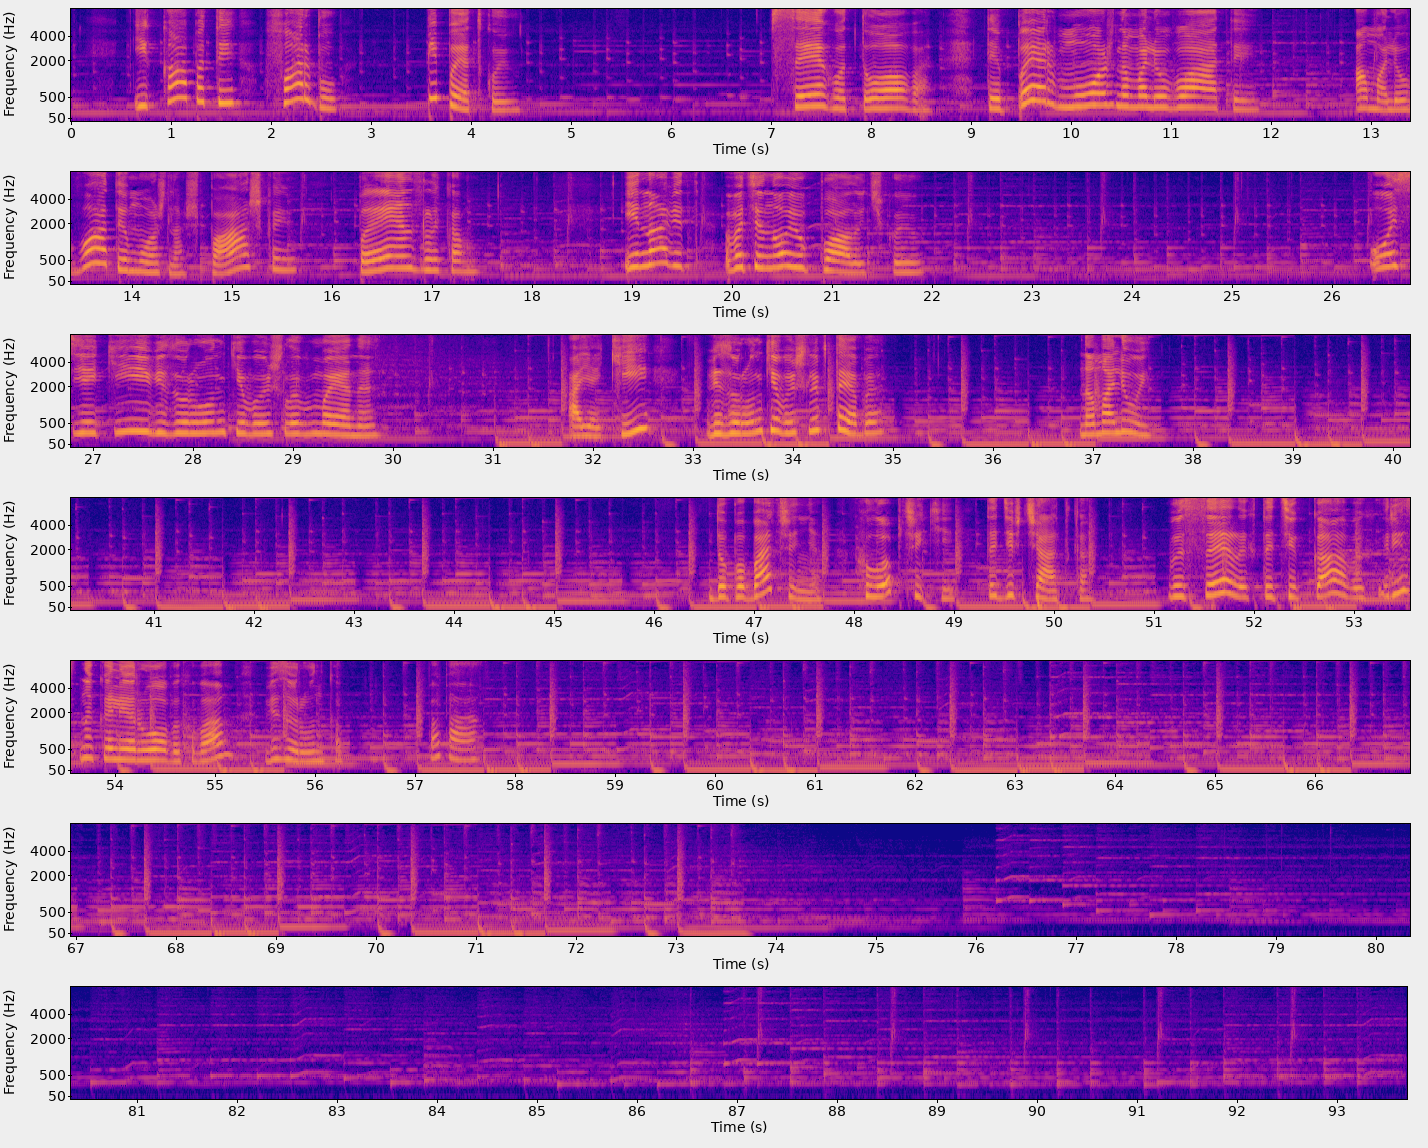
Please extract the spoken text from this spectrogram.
і капати фарбу піпеткою. Все готово. Тепер можна малювати. А малювати можна шпажкою, пензликом і навіть ватяною паличкою. Ось які візерунки вийшли в мене. А які візерунки вийшли в тебе? Намалюй. До побачення, хлопчики та дівчатка. Веселих та цікавих різнокольорових вам візерунків. Па-па!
